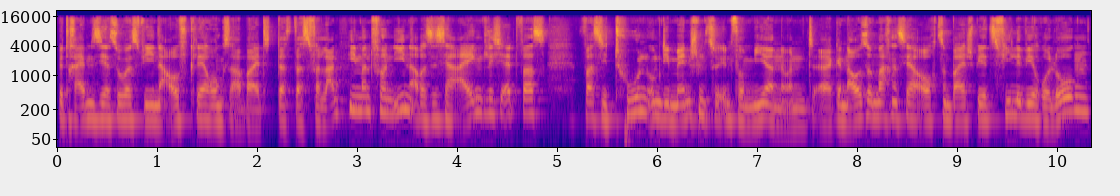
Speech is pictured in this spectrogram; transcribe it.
betreiben sie ja sowas wie eine Aufklärungsarbeit. Das, das verlangt niemand von ihnen, aber es ist ja eigentlich etwas, was sie tun, um die Menschen zu informieren. Und äh, genauso machen es ja auch zum Beispiel jetzt viele Virologen,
